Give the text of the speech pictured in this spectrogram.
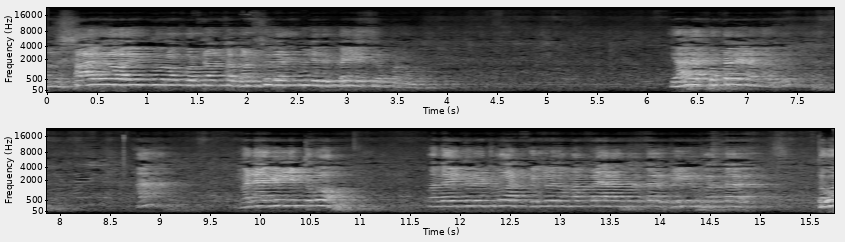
ಒಂದು ಸಾವಿರ ಐದುನೂರು ಕೊಟ್ಟಂತ ಗಂಡಸರು ಮಂದಿ ಇದೆ ಕೈ ಎತ್ತಿರಪ್ಪ ನಾವು ಯಾರ ಕೊಟ್ಟರೆ ನನ್ನವರು ಮನೆಯಾಗಿರ್ಲಿ ತಗೋ. ಒಂದ್ ಐದುನೂರು ಇಟ್ಕೋ, ತಿಂಗಳಿಗೆ ಮಕ್ಕಳು ಯಾರು ಬರ್ತಾರೆ ಬೀಗರು ಬರ್ತಾರೆ. ತಗೋ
